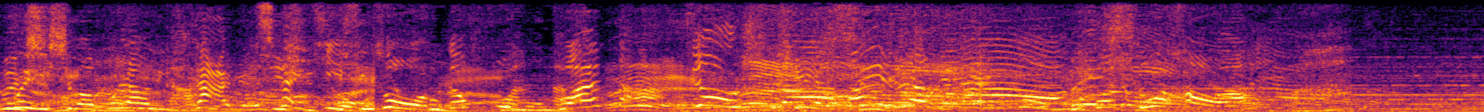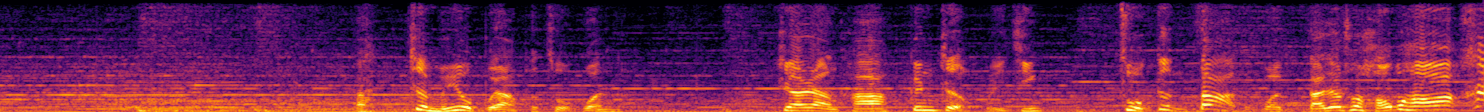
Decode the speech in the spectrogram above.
为什么不让李大人再继续做我们的父母官呢？就是啊，为什么让李大人做我们的官多好啊！啊，朕没有不让他做官的，这样让他跟朕回京，做更大的官。大家说好不好啊？好。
